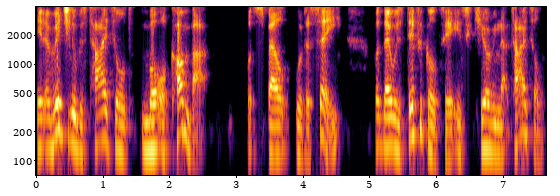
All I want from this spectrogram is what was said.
it originally was titled Mortal Kombat, but spelled with a C, but there was difficulty in securing that title.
